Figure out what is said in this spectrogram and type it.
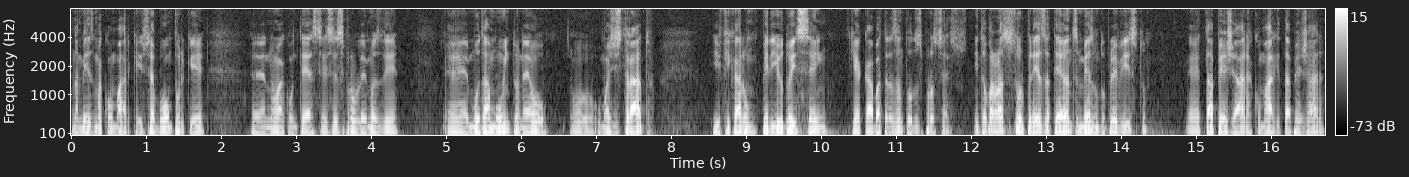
na mesma comarca. Isso é bom porque é, não acontece esses problemas de é, mudar muito, né? O, o, o magistrado e ficar um período aí sem que acaba atrasando todos os processos. Então, para nossa surpresa, até antes mesmo do previsto, é, Tapejara, a comarca Tapejara,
